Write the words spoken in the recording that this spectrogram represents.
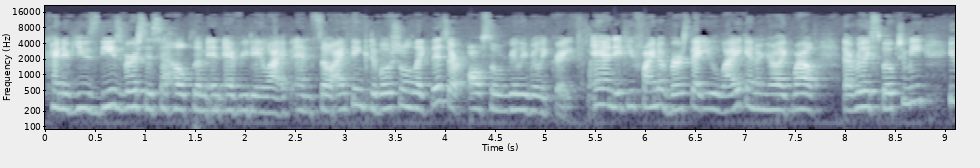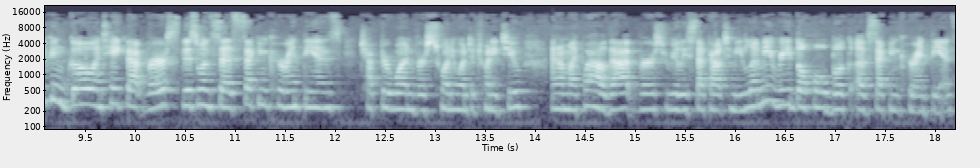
kind of use these verses to help them in everyday life. And so I think devotionals like this are also really, really great. And if you find a verse that you like and you're like, wow, that really spoke to me, you can go and take that verse. This one says Second Corinthians chapter 1 verse 21 to 22 and I'm like, wow, that verse really stuck out to me. Let me read the whole book of Second Corinthians.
